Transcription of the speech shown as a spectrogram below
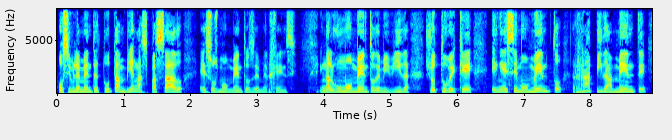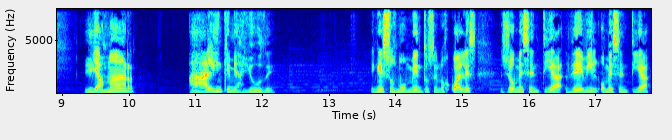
Posiblemente tú también has pasado esos momentos de emergencia. En algún momento de mi vida yo tuve que en ese momento rápidamente llamar a alguien que me ayude. En esos momentos en los cuales yo me sentía débil o me sentía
